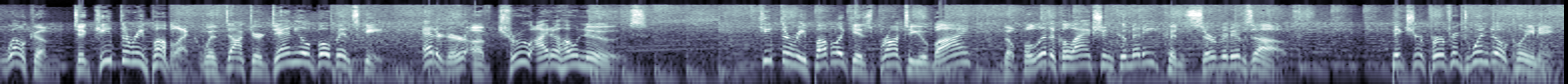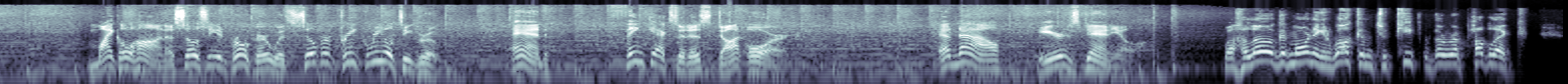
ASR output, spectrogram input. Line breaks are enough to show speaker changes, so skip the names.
Welcome to Keep the Republic with Dr. Daniel Bobinski, editor of True Idaho News. Keep the Republic is brought to you by the Political Action Committee Conservatives of Picture Perfect Window Cleaning, Michael Hon, Associate Broker with Silver Creek Realty Group, and ThinkExodus.org. And now, here's Daniel.
Well, hello, good morning, and welcome to Keep the Republic.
